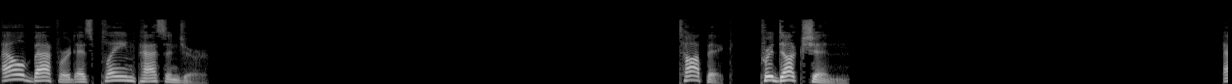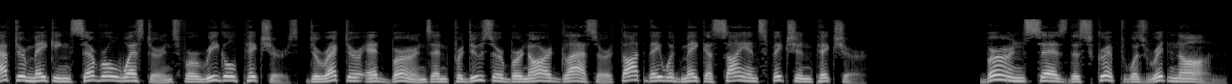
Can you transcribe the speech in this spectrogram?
Al Bafford as plane passenger. Topic: Production After making several westerns for Regal Pictures, director Ed Bernds and producer Bernard Glasser thought they would make a science fiction picture. Bernds says the script was written on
